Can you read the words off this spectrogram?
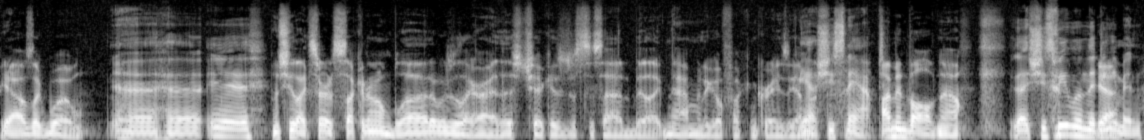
Yeah, I was like, whoa. Uh, eh. And she like started sucking her own blood. It was just like, all right, this chick has just decided to be like, nah, I'm gonna go fucking crazy. I'm Yeah, not- she snapped. I'm involved now. Uh, She's feeling the Yeah. demon.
